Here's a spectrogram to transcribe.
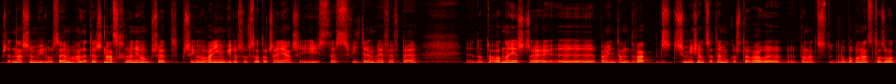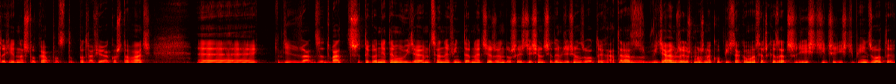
przed naszym wirusem, ale też nas chronią przed przyjmowaniem wirusów z otoczenia, czyli z, filtrem FFP, no to one jeszcze, y, pamiętam, 2-3 miesiące temu kosztowały ponad, grubo ponad 100 zł, jedna sztuka potrafiła kosztować. E, za 2-3 tygodnie temu widziałem ceny w internecie rzędu 60-70 zł, a teraz widziałem, że już można kupić taką maseczkę za 30-35 zł.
